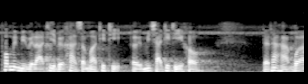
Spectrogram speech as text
เพราะไม่มีเวลาที่จะไปฆ่าสมาธิิเออมิจฉาทิฏฐิเขาแต่ถ้าหากว่า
